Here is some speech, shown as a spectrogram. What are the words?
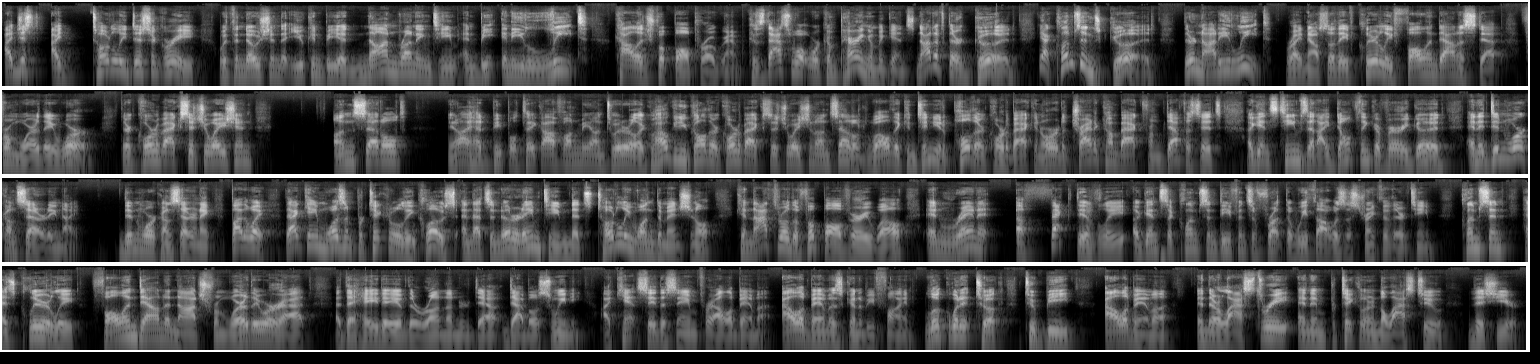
I just, I totally disagree with the notion that you can be a non running team and be an elite college football program because that's what we're comparing them against. Not if they're good. Yeah, Clemson's good. They're not elite right now. So they've clearly fallen down a step from where they were. Their quarterback situation, unsettled. You know, I had people take off on me on Twitter like, well, how can you call their quarterback situation unsettled? Well, they continue to pull their quarterback in order to try to come back from deficits against teams that I don't think are very good. And it didn't work on Saturday night. Didn't work on Saturday night. By the way, that game wasn't particularly close, and that's a Notre Dame team that's totally one dimensional, cannot throw the football very well, and ran it effectively against a Clemson defensive front that we thought was the strength of their team. Clemson has clearly fallen down a notch from where they were at at the heyday of their run under Dabo Swinney. I can't say the same for Alabama. Alabama is going to be fine. Look what it took to beat Alabama in their last three, and in particular in the last two this year.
